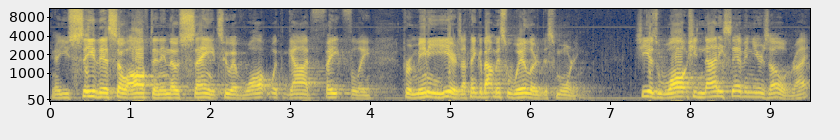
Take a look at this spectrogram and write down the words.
You know, you see this so often in those saints who have walked with God faithfully for many years. I think about Miss Willard this morning. She has walked, she's 97 years old, right?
